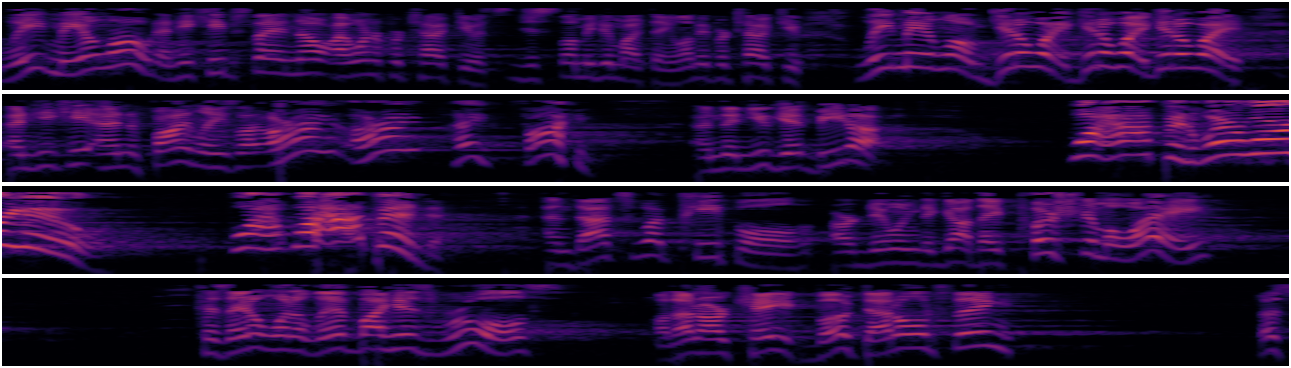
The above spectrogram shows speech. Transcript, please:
Leave me alone. And he keeps saying, no, I want to protect you. It's just let me do my thing. Let me protect you. Leave me alone. Get away. Get away. Get away. And he, he and finally he's like, all right, all right. Hey, fine. And then you get beat up. What happened? Where were you? What, what happened? And that's what people are doing to God. They pushed him away because they don't want to live by his rules. Oh, that archaic book, that old thing. That's,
